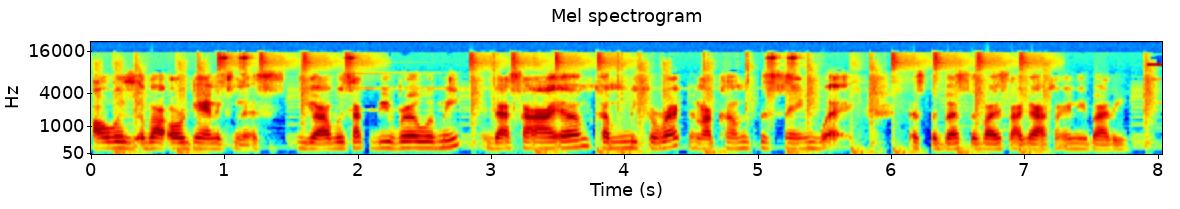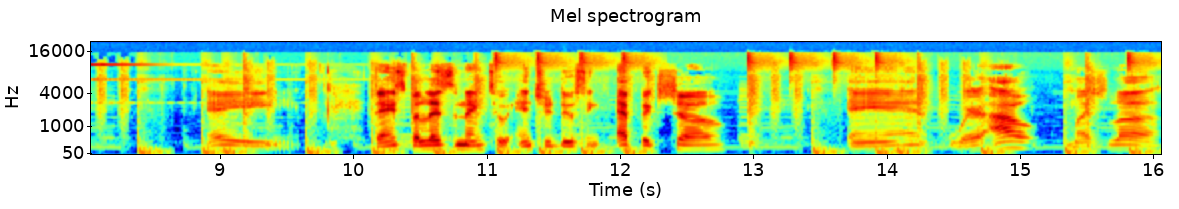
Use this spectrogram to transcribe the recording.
always about organicness. You always have to be real with me. That's how I am. Come to me correct, and I'll come the same way. That's the best advice I got for anybody. Hey, thanks for listening to Introducing Epic Show. And we're out. Much love.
